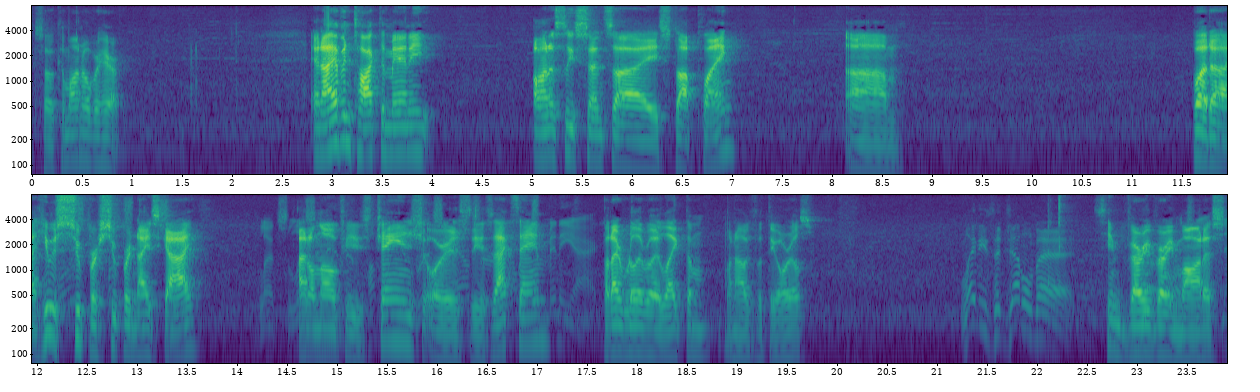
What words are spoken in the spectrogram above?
So come on over here." And I haven't talked to Manny honestly since I stopped playing. Um, but uh, he was super, super nice guy. I don't know if he's changed or is the exact same, but I really, really liked him when I was with the Orioles. Ladies and gentlemen, Seemed very, very modest.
